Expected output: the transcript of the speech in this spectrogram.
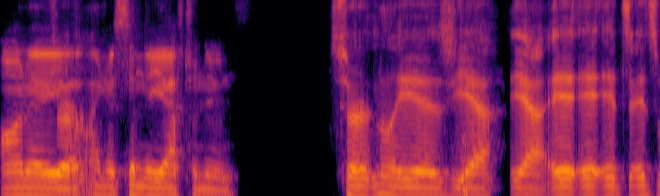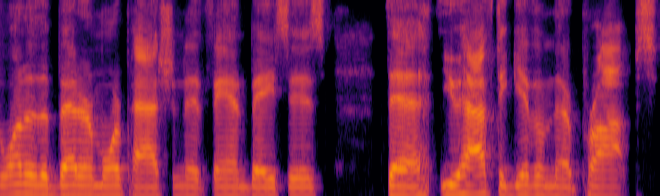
on a uh, on a Sunday afternoon. Certainly is. Yeah. Yeah. It, it, it's, it's one of the better, more passionate fan bases that you have to give them their props.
